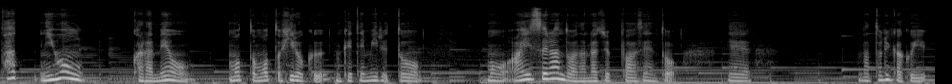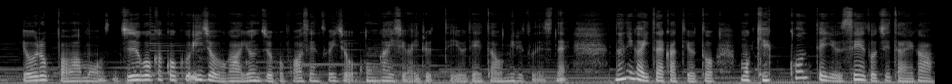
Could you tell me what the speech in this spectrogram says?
パ日本から目をもっともっと広く向けてみるともうアイスランドは70%で、まあ、とにかくヨーロッパはもう15カ国以上が45%以上婚外子がいるっていうデータを見るとですね何が言いたいかっていうともう結婚っていう制度自体が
